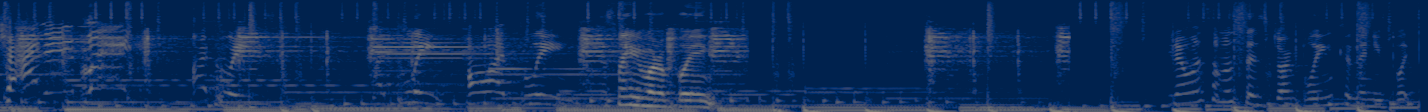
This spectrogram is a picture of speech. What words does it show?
chat. I need to blink. I blinked. Oh. Just made me want to blink. Someone says don't blink and then you blink?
